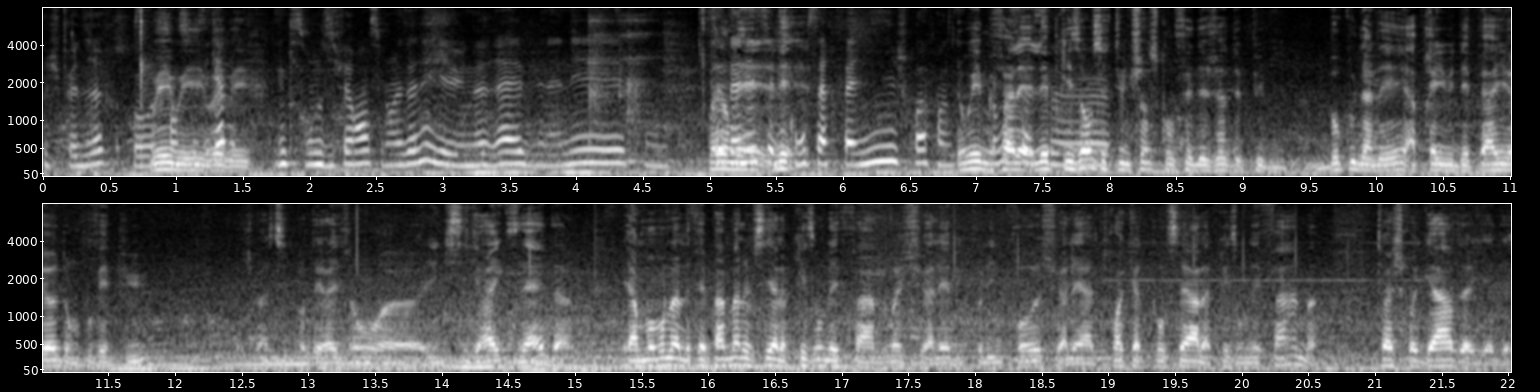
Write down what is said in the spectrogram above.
si je peux dire, au Oui, oui, oui, qui sont différents selon les années. Il y a eu une rêve une année. Cette année, c'est les- le concert Fanny, je crois. Enfin, Oui, mais enfin, les, prisons, c'est une chose qu'on fait déjà depuis beaucoup d'années. Après, il y a eu des périodes où on ne pouvait plus. Je sais pas, c'est pour des raisons euh, X, Y, Z. Et à un moment, on en a fait pas mal aussi à la prison des femmes. Moi, je suis allé avec Pauline Cross, je suis allé à 3-4 concerts à la prison des femmes. Toi, je regarde, il y, a des-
